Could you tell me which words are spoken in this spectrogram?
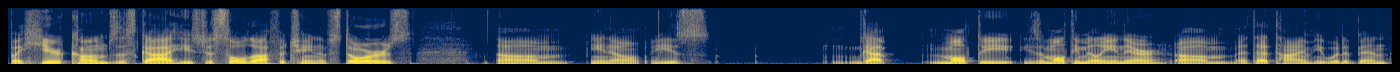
But here comes this guy. He's just sold off a chain of stores. Um, you know, he's got multi. He's a multimillionaire. Um, at that time, he would have been,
